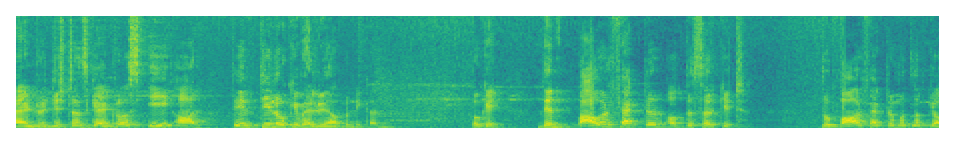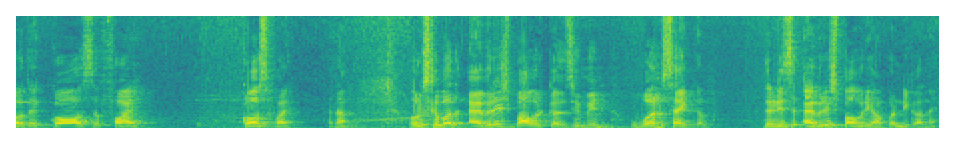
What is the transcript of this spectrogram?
and resistance के अक्रॉस ई आर तो इन तीनों की वैल्यू यहाँ पर निकालनी। Okay then power factor of the circuit तो पावर फैक्टर मतलब क्या होता है? कॉस फाइव कॉस फाइव है ना? और उसके बाद average power consume in one cycle that is average power यहाँ पर निकालना है।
